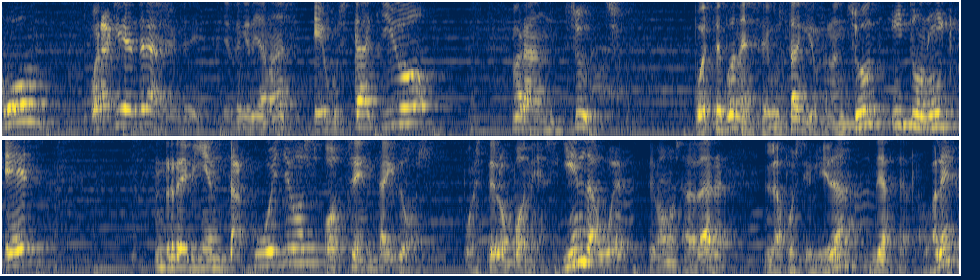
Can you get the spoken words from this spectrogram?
pum. Por aquí detrás, fíjate que te llamas Eustaquio Franchuch. Pues te pones Eustaquio Franchut y tu nick es revientacuellos82. Pues te lo pones y en la web te vamos a dar la posibilidad de hacerlo, ¿vale?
